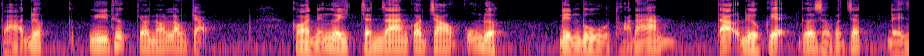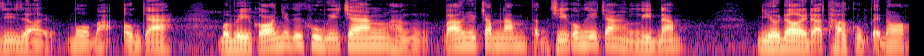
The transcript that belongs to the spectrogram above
và được nghi thức cho nó long trọng. Còn những người trần gian con cháu cũng được đền bù thỏa đáng, tạo điều kiện cơ sở vật chất để di rời mồ mả ông cha. Bởi vì có những cái khu nghĩa trang hàng bao nhiêu trăm năm, thậm chí có nghĩa trang hàng nghìn năm, nhiều đời đã thờ cúng tại đó.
